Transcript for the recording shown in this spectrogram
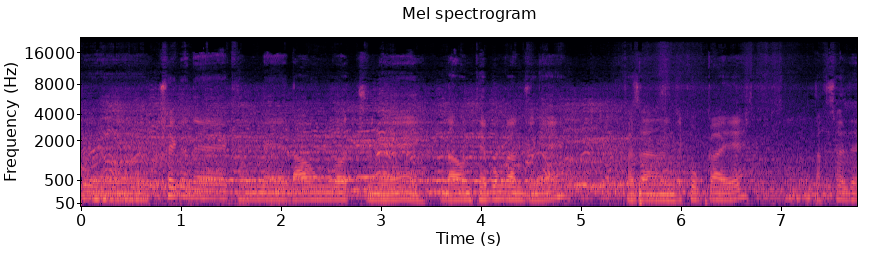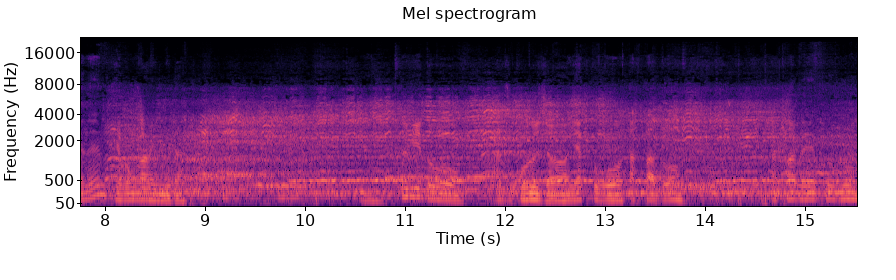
그 최근에 경매 나온 것 중에 나온 대봉감 중에 가장 이제 고가에 낙찰되는 대봉감입니다. 크기도 아주 고르죠. 예쁘고 딱 봐도 딱 봐도 예쁘고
